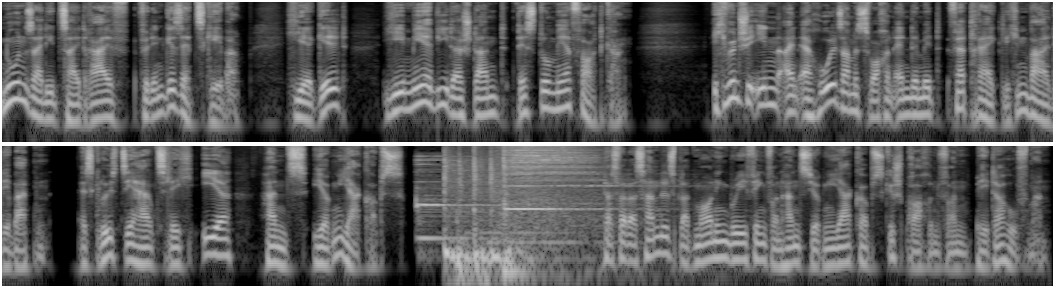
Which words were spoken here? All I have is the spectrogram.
Nun sei die Zeit reif für den Gesetzgeber. Hier gilt, Je mehr Widerstand, desto mehr Fortgang. Ich wünsche Ihnen ein erholsames Wochenende mit verträglichen Wahldebatten. Es grüßt Sie herzlich Ihr Hans-Jürgen Jakobs. Das war das Handelsblatt Morning Briefing von Hans-Jürgen Jakobs, gesprochen von Peter Hofmann.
